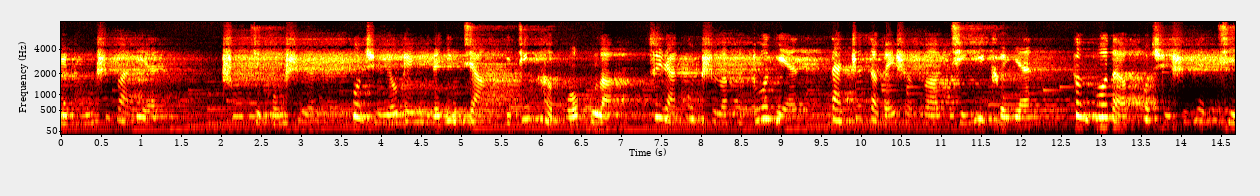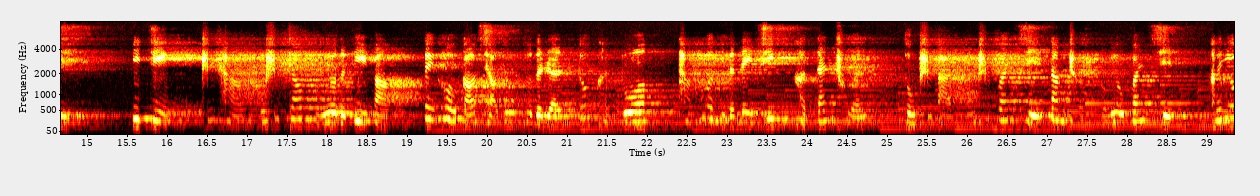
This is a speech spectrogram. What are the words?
与同事断联。说起同事，或许留给你的印象已经很模糊了。虽然共事了很多年，但真的没什么情谊可言，更多的或许是怨气。毕竟，职场不是交朋友的地方，背后搞小动作的人都很多。倘若你的内心很单纯。总是把同事关系当成朋友关系，很有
